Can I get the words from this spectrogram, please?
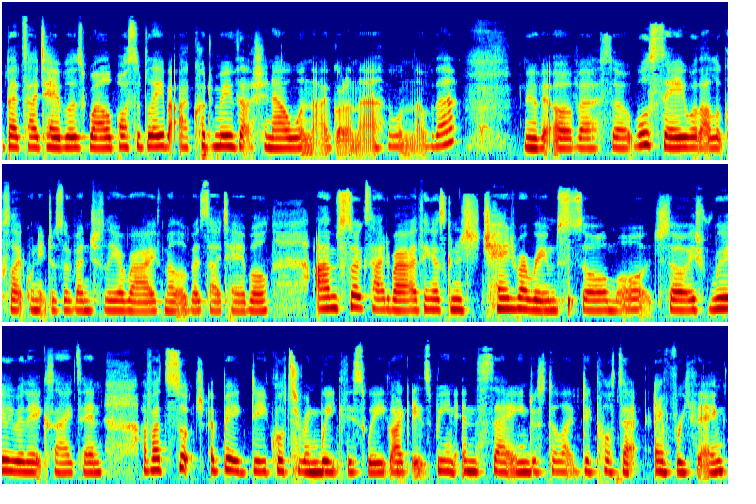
bedside table as well possibly, but I could move that Chanel one that I've got on there, the one over there move it over so we'll see what that looks like when it does eventually arrive my little bedside table I'm so excited about it I think it's going to change my room so much so it's really really exciting I've had such a big decluttering week this week like it's been insane just to like declutter everything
